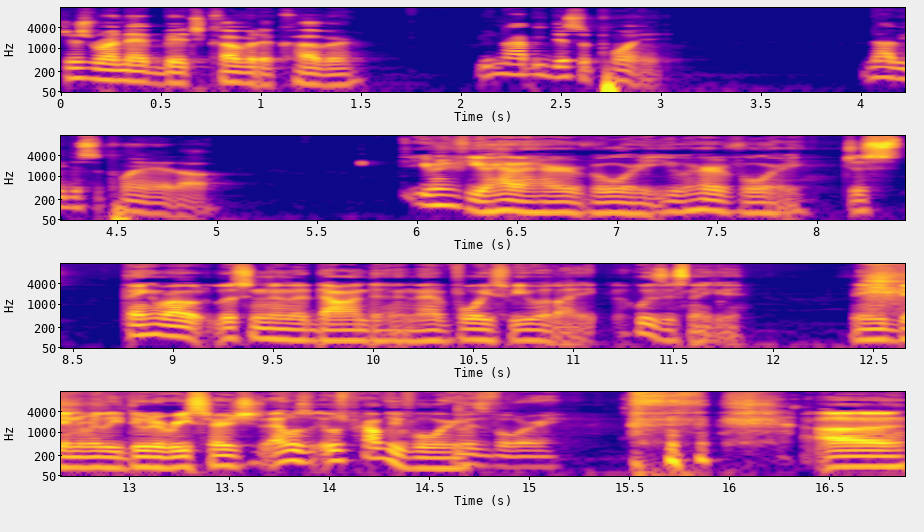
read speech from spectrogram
Just run that bitch cover to cover. You'll not be disappointed. Not be disappointed at all. Even if you haven't heard Vory, you heard Vory. Just think about listening to Donda and that voice. We were like, "Who is this nigga?" Then you didn't really do the research. That was it was probably Vory. it was Vory. uh,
